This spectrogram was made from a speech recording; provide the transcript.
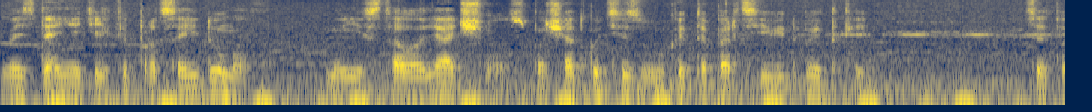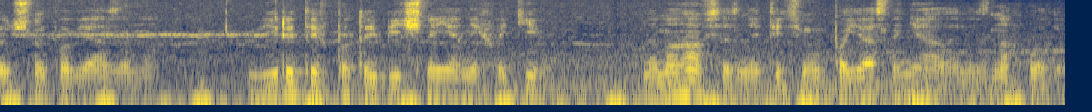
Весь день я тільки про це й думав. Мені стало лячно. Спочатку ці звуки, тепер ці відбитки. Це точно пов'язано. Вірити в потойбічне я не хотів. Намагався знайти цьому пояснення, але не знаходив.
